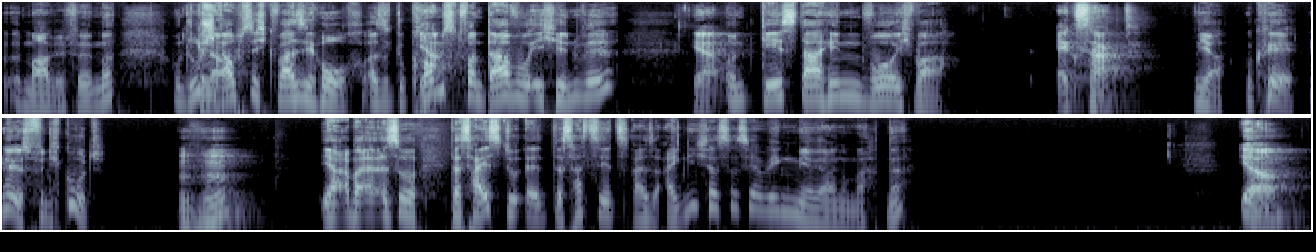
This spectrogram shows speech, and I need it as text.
äh, Marvel-Filme und du Genau. schraubst dich quasi hoch. Also du Ja. kommst von da, wo ich hin will Ja, und gehst dahin, wo ich war. exakt. Ja, okay. Nee, das finde ich gut. Mhm. Ja, aber also, das heißt, du, äh, das hast du jetzt, also eigentlich hast du es ja wegen mir gemacht, ne? Ja,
